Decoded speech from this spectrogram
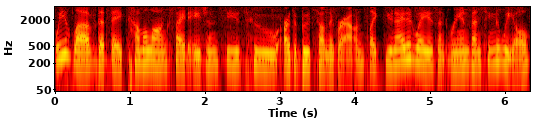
we love that they come alongside agencies who are the boots on the ground. Like United Way isn't reinventing the wheel.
